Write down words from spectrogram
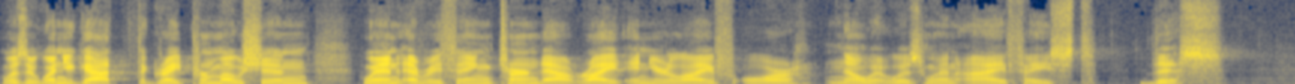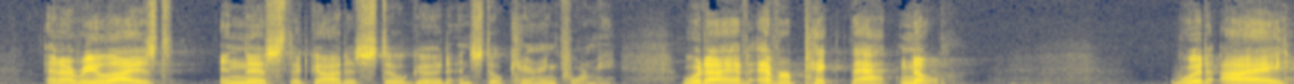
Was it when you got the great promotion, when everything turned out right in your life? Or no, it was when I faced this. And I realized in this that God is still good and still caring for me. Would I have ever picked that? No. Would I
